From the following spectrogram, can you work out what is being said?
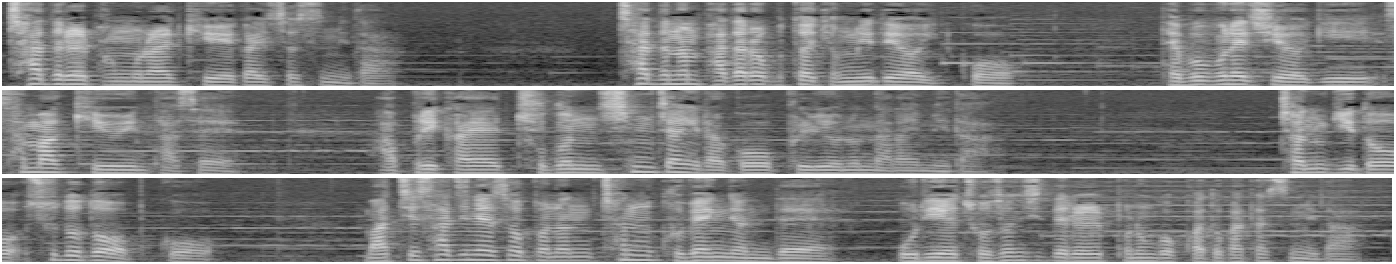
차드를 방문할 기회가 있었습니다. 차드는 바다로부터 격리되어 있고 대부분의 지역이 사막 기후인 탓에 아프리카의 죽은 심장이라고 불리우는 나라입니다. 전기도 수도도 없고 마치 사진에서 보는 1900년대 우리의 조선시대를 보는 것과도 같았습니다.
